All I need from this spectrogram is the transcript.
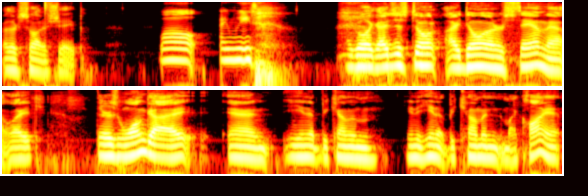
or they're so out of shape. Well, I mean, I go like I just don't I don't understand that. Like there's one guy and he ended up becoming he ended up becoming my client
